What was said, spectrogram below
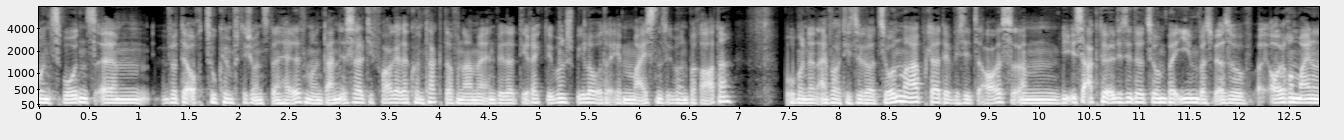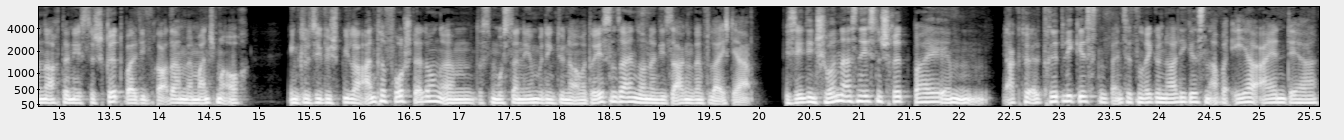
Und zweitens ähm, wird er auch zukünftig uns dann helfen. Und dann ist halt die Frage der Kontaktaufnahme, entweder direkt über den Spieler oder eben meistens über einen Berater, wo man dann einfach die Situation mal abklärt, wie sieht's aus, ähm, wie ist aktuell die Situation bei ihm, was wäre so eurer Meinung nach der nächste Schritt, weil die Berater haben ja manchmal auch inklusive Spieler andere Vorstellungen. Ähm, das muss dann nicht unbedingt Dynamo Dresden sein, sondern die sagen dann vielleicht, ja, wir sehen den schon als nächsten Schritt bei ähm, aktuell Drittligisten, bei uns jetzt ein Regionalligisten, aber eher einen, der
